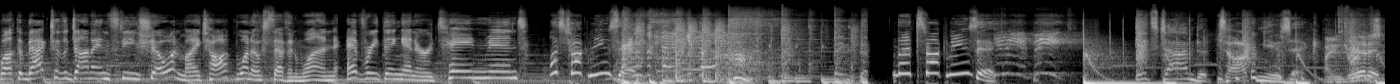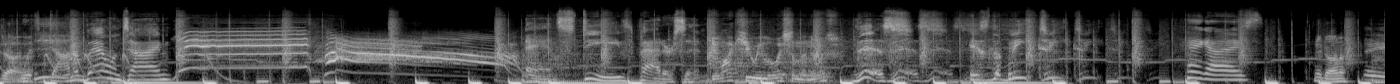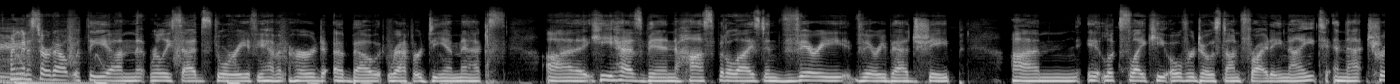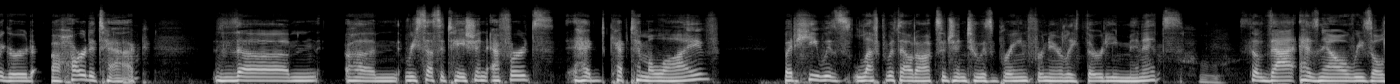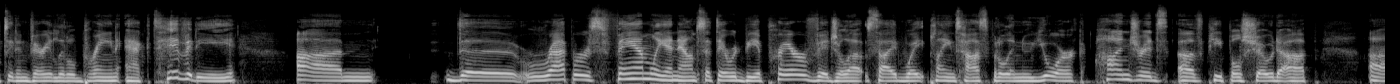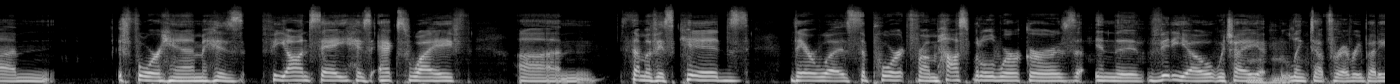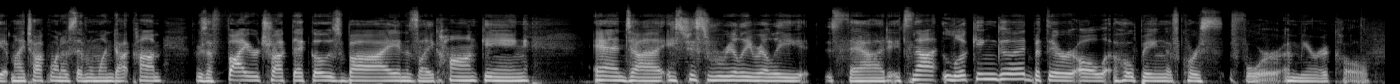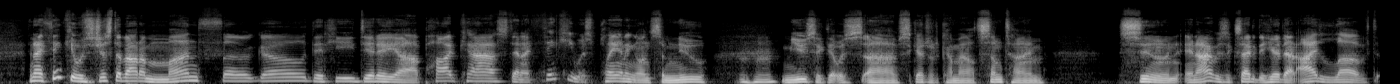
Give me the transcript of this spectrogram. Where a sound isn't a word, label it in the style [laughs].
Welcome back to the Donna and Steve show on My Talk 1071, Everything Entertainment. Let's talk music. Let's talk music. It's time to talk music [laughs] I enjoyed it, Donna. with Donna Valentine and Steve Patterson. You like Huey Lewis and the News? This, is the beat. Hey, guys. Hey, Donna. I'm going to start out with the um, really sad story. If you haven't heard about rapper DMX, uh, he has been hospitalized in very, very bad shape. Um, it looks like he overdosed on Friday night, and that triggered a heart attack. The um, um, resuscitation efforts had kept him alive, but he was left without oxygen to his brain for nearly 30 minutes. So that has now resulted in very little brain activity. Um, the rapper's family announced that there would be a prayer vigil outside White Plains Hospital in New York. Hundreds of people showed up um, for him. His fiance, his ex-wife, um, some of his kids. There was support from hospital workers in the video, which I linked up for everybody at mytalk1071.com. There's a fire truck that goes by and is like honking. And uh, it's just really, really sad. It's not looking good, but they're all hoping, of course, for a miracle. And I think it was just about a month ago that he did a uh, podcast, and I think he was planning on some new music that was uh, scheduled to come out sometime soon. And I was excited to hear that. I loved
